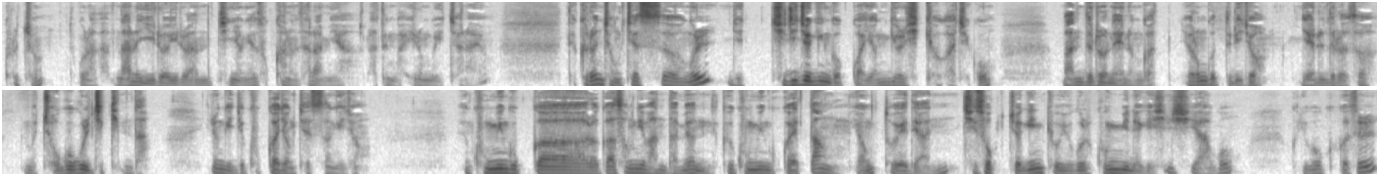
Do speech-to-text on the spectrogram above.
그렇죠? 누구나 다 나는 이러이러한 진영에 속하는 사람이야라든가 이런 거 있잖아요. 근데 그런 정체성을 이제 지리적인 것과 연결시켜 가지고 만들어내는 것 이런 것들이죠. 예를 들어서 뭐 조국을 지킨다 이런 게 이제 국가 정체성이죠. 국민국가가 성립한다면 그 국민국가의 땅, 영토에 대한 지속적인 교육을 국민에게 실시하고 그리고 그것을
